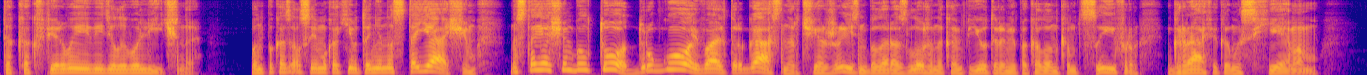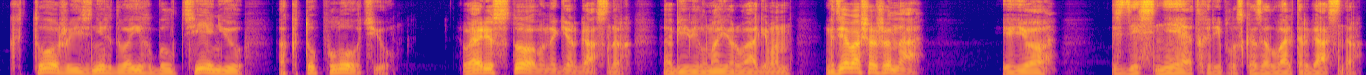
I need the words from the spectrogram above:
так как впервые видел его лично. Он показался ему каким-то ненастоящим. Настоящим был тот, другой Вальтер Гаснер, чья жизнь была разложена компьютерами по колонкам цифр, графикам и схемам. Кто же из них двоих был тенью, а кто плотью? — Вы арестованы, Гергаснер, — объявил майор Вагеман. — Где ваша жена? — Ее здесь нет, — хрипло сказал Вальтер Гаснер. —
